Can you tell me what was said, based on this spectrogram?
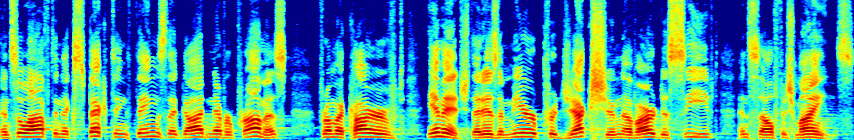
and so often expecting things that God never promised from a carved image that is a mere projection of our deceived and selfish minds.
